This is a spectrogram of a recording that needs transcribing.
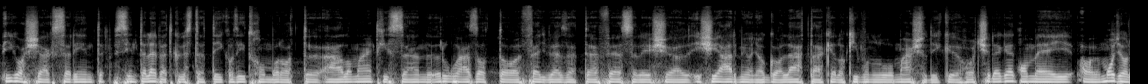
igazság szerint szinte levetköztették az itthon maradt állományt, hiszen ruházattal, fegyverzettel, felszereléssel és járműanyaggal látták el a kivonuló második hadsereget, amely a magyar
